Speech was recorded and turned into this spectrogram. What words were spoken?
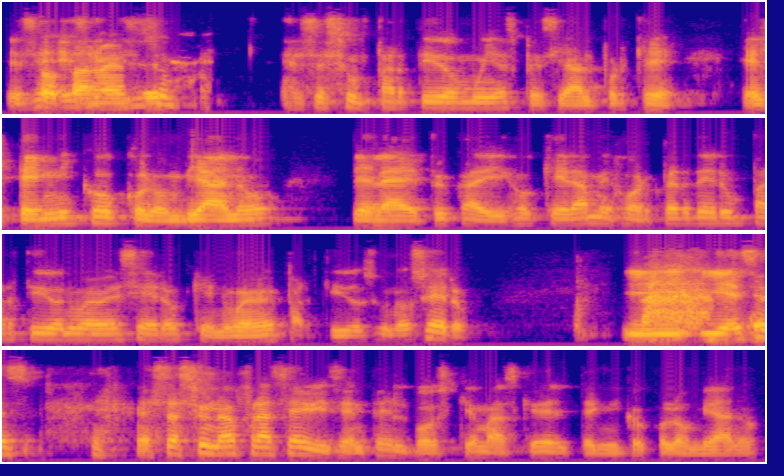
Ese, Totalmente. Ese, ese, es un, ese es un partido muy especial porque el técnico colombiano de la época dijo que era mejor perder un partido 9-0 que nueve partidos 1-0. Y, esa, es, esa es una frase de Vicente del Bosque más que del técnico colombiano.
